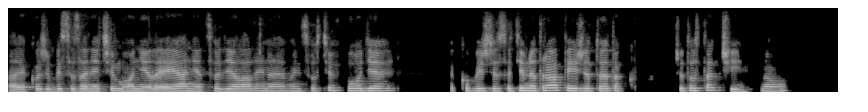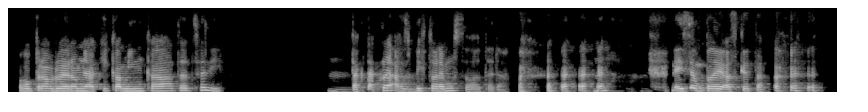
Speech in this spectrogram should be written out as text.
a jako, že by se za něčím honili a něco dělali, ne, oni jsou s tím v pohodě, jakoby, že se tím netrápí, že to je tak, že to stačí, no. A opravdu jenom nějaký kamínka, to je celý. Hmm. Tak takhle až bych to nemusela teda. Nejsem úplně asketa.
